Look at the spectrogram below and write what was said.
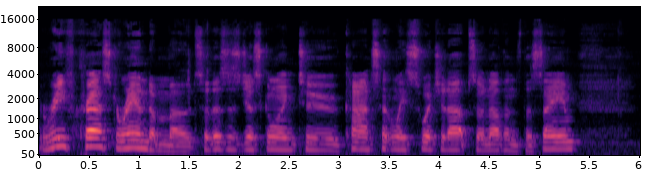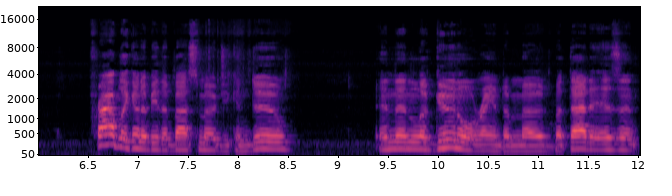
Reef crest random mode. So this is just going to constantly switch it up so nothing's the same probably going to be the best mode you can do. And then Lagoonal random mode, but that isn't,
